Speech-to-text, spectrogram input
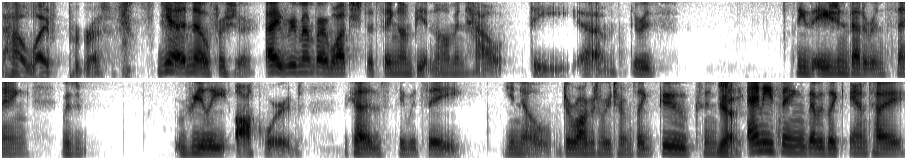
how life progresses. Yeah, no, for sure. I remember I watched a thing on Vietnam and how the um, there was these Asian veterans saying it was really awkward because they would say, you know, derogatory terms like gooks and Yeah. anything that was like anti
